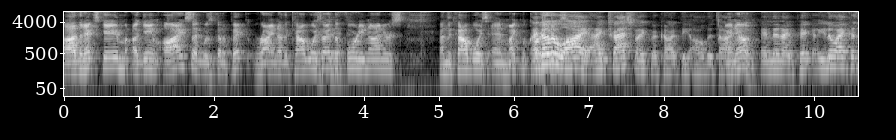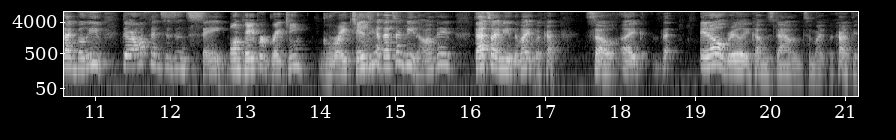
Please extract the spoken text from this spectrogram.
Uh, the next game, a game I said was going to pick. Ryan had the Cowboys. I, had the did. 49ers, and the Cowboys and Mike McCarthy. I don't know why I trash Mike McCarthy all the time. I know. and then I pick. You know why? Because I believe their offense is insane. On paper, great team, great It's- team. yeah, that's what I mean. On paper, that's what I mean. The Mike McCarthy. So like, th- it all really comes down to Mike McCarthy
